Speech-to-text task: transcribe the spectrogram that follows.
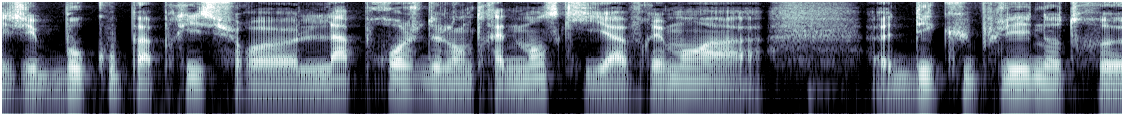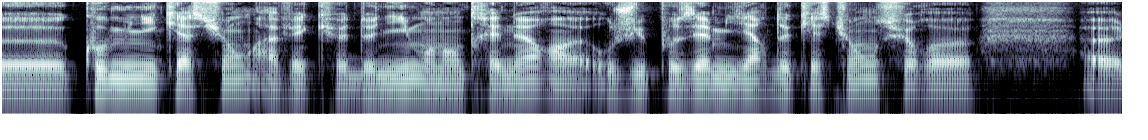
et j'ai beaucoup appris sur l'approche de l'entraînement, ce qui a vraiment décuplé notre communication avec Denis, mon entraîneur, où je lui ai posé un milliard de questions sur euh,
